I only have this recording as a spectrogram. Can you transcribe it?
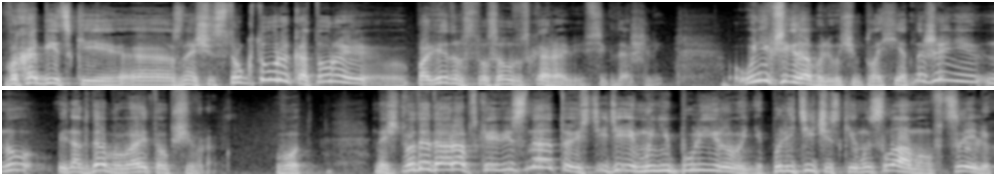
ваххабитские, э, значит, структуры, которые по ведомству Саудовской Аравии всегда шли. У них всегда были очень плохие отношения, но иногда бывает общий враг. Вот. Значит, вот эта арабская весна, то есть идея манипулирования политическим исламом в целях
